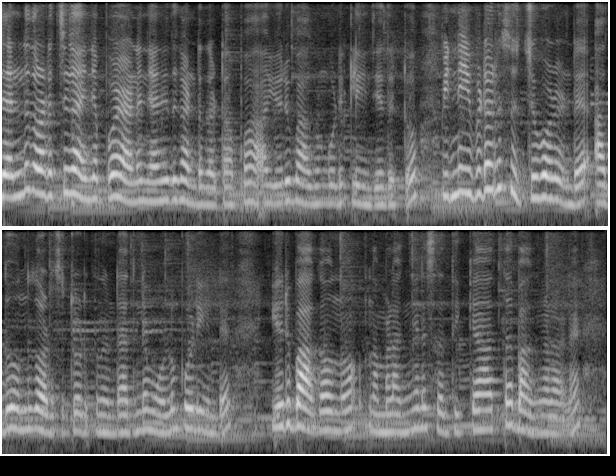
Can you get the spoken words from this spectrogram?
ജെല്ല് തുടച്ച് കഴിഞ്ഞപ്പോഴാണ് ഞാൻ ഇത് കണ്ടത് കേട്ടോ. അപ്പോൾ ഈ ഒരു ഭാഗം കൂടി ക്ലീൻ ചെയ്തിട്ടു. പിന്നെ ഇവിടെ ഒരു സ്വിച്ച് ബോർഡ് ഉണ്ട്. അതും ഒന്ന് തുടച്ചിട്ട് കൊടുക്കുന്നുണ്ട്. അതിന്റെ മുകളിലും പൊടിയുണ്ട്. ഈ ഒരു ഭാഗമൊന്നും നമ്മളങ്ങനെ ശ്രദ്ധിക്കാത്ത ഭാഗങ്ങളാണ്.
